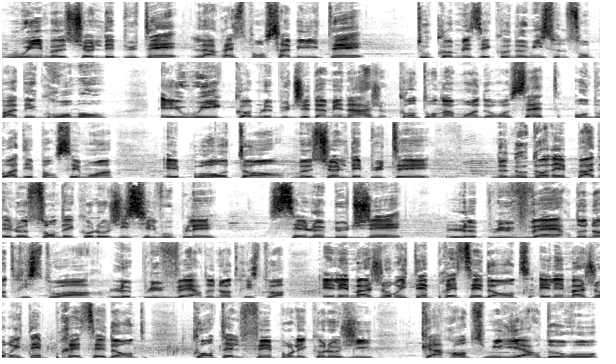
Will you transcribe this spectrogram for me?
oui, monsieur le député, la responsabilité, tout comme les économies, ce ne sont pas des gros mots. Et oui, comme le budget d'un ménage, quand on a moins de recettes, on doit dépenser moins. Et pour autant, monsieur le député, ne nous donnez pas des leçons d'écologie, s'il vous plaît. C'est le budget le plus vert de notre histoire, le plus vert de notre histoire. Et les majorités précédentes, et les majorités précédentes, qu'ont-elles fait pour l'écologie 40 milliards d'euros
